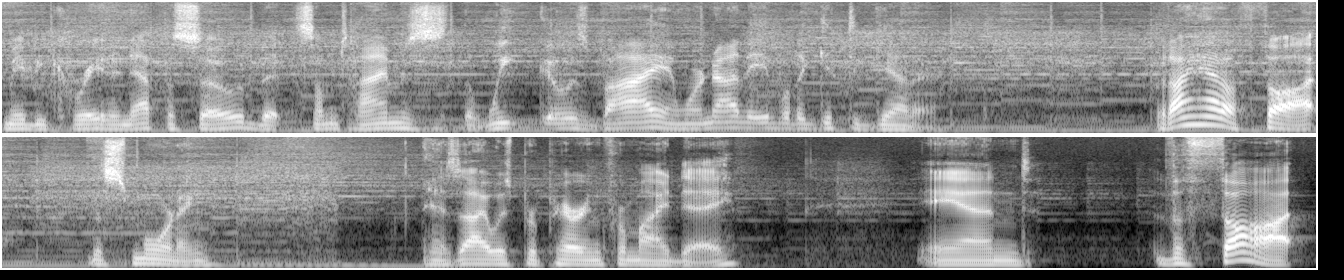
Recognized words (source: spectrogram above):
maybe create an episode, but sometimes the week goes by and we're not able to get together. But I had a thought this morning as I was preparing for my day, and the thought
